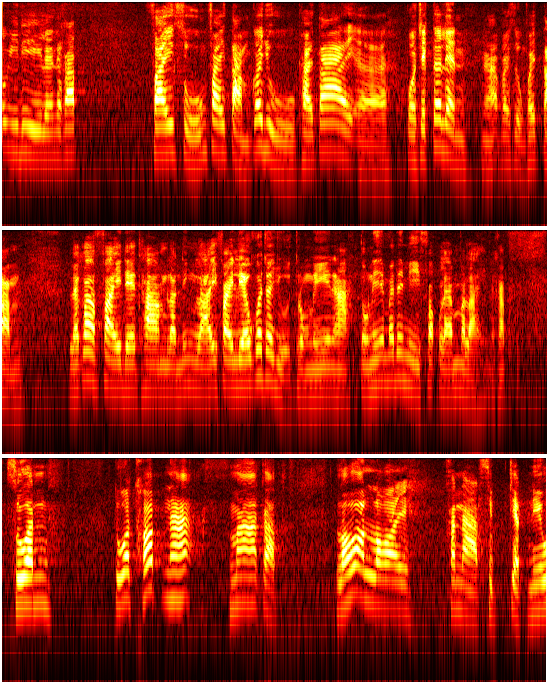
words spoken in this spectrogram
LED เลยนะครับ ไฟสูงไฟต่ำก็อยู่ภายใต้โปรเจคเตอร์เลนนะฮะไฟสูงไฟต่ำแล้วก็ไฟ daytime running light ไฟเลี้ยวก็จะอยู่ตรงนี้นะฮะตรงนี้ไม่ได้มีฟอกแลมอะไรนะครับ ส่วนตัวท็อปนะฮะมากับล้ออลลอยขนาด 17 นิ้ว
